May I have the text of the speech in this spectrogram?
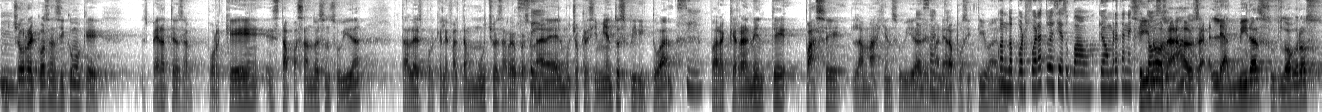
un chorro de cosas así como que, espérate, o sea, ¿por qué está pasando eso en su vida? Tal vez porque le falta mucho desarrollo personal Sí. a él, mucho crecimiento espiritual Sí. para que realmente pase la magia en su vida de manera positiva. ¿no? Cuando por fuera tú decías, wow, qué hombre tan Sí, exitoso. no, o sea, ¿no? o sea, le admiras sus logros,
